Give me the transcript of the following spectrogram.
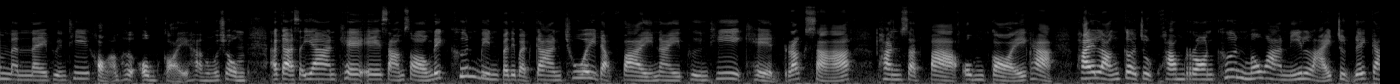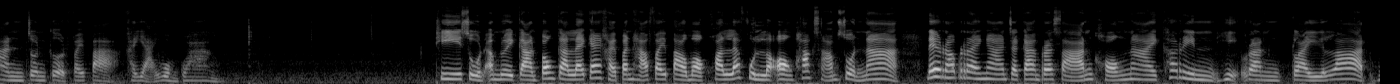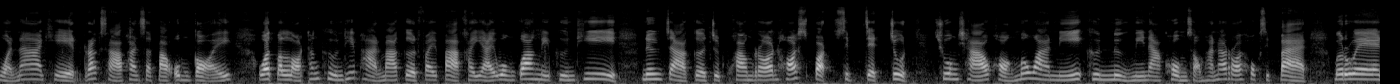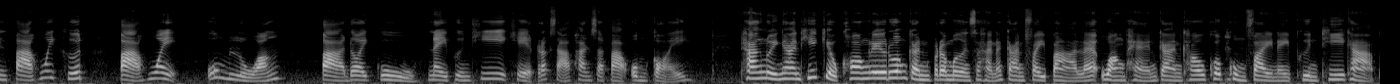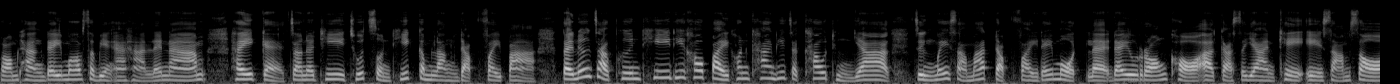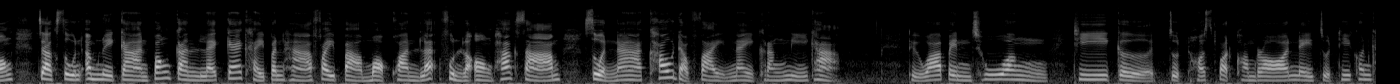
กำลังในพื้นที่ของอำเภออมก๋อยค่ะคุณผู้ชม อากาศยาน KA32 ได้ขึ้นบินปฏิบัติการช่วยดับไฟในพื้นที่เขตรักษา พันธุ์สัตว์ป่าอมก๋อยค่ะ ภายหลังเกิดจุดความร้อนขึ้นเมื่อวานนี้หลายจุดด้วยกันจนเกิดไฟป่าขยายวงกว้าง ที่ศูนย์อำนวยการป้องกันและแก้ไขปัญหาไฟป่าหมอกควันและฝุ่นละอองภาค 3 ส่วนหน้า ได้รับรายงานจากการประสานของนายครินหิรันไกลลาด หัวหน้าเขต รักษาพันธุ์สัตว์ป่าอมก๋อย ว่าตลอดทั้งคืนที่ผ่านมาเกิดไฟป่าขยายวงกว้างในพื้นที่ เนื่องจากเกิดจุดความร้อนฮอตสปอต 17 จุด ช่วงเช้าของเมื่อวานนี้คือ 1 มีนาคม 2568 บริเวณป่าห้วยคึดป่าห้วยอุ้มหลวง ป่าดอยกูในพื้นที่เขตรักษาพันธุ์สัตว์ป่าอมก๋อย ทางหน่วยงานที่เกี่ยวข้องได้ร่วมกันประเมินสถานการณ์ไฟป่า และวางแผนการเข้าควบคุมไฟในพื้นที่ค่ะ พร้อมทางได้มอบเสบียงอาหารและน้ำให้แก่เจ้าหน้าที่ชุดสนที่กำลังดับไฟป่า แต่เนื่องจากพื้นที่ที่เข้าไปค่อนข้างที่จะเข้าถึงยาก จึงไม่สามารถดับไฟได้หมด และได้ร้องขออากาศยาน KA32 จากศูนย์อำนวยการป้องกันและแก้ไขปัญหาไฟป่าหมอกควัน และฝุ่นละอองภาค 3 ส่วนหน้าเข้าดับไฟในครั้งนี้ค่ะ ถือว่าเป็นช่วงที่เกิดจุดฮอตสปอตความร้อนในจุดที่ค่อนข้าง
